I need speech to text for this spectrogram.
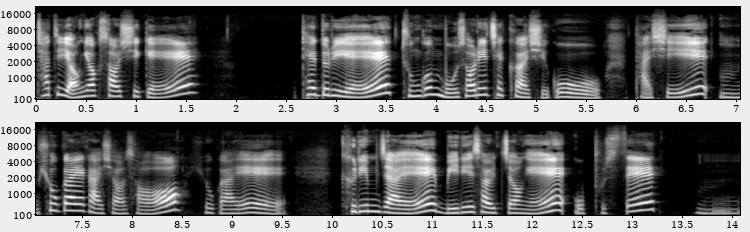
차트 영역 서식에 테두리에 둥근 모서리 체크하시고 다시 음, 효과에 가셔서 효과에 그림자의 미리 설정에 오프셋 음,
